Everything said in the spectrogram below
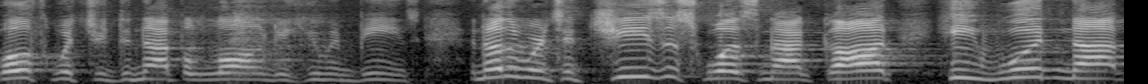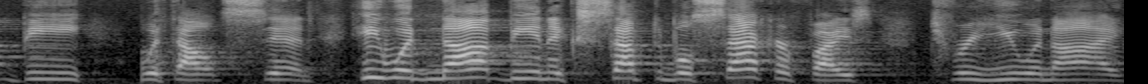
both which did not belong to human beings. In other words, if Jesus was not God, he would not be without sin. He would not be an acceptable sacrifice for you and I.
